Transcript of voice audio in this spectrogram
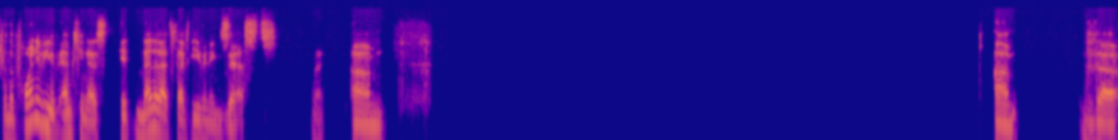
from the point of view of emptiness it none of that stuff even exists. Right. Um, um, the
